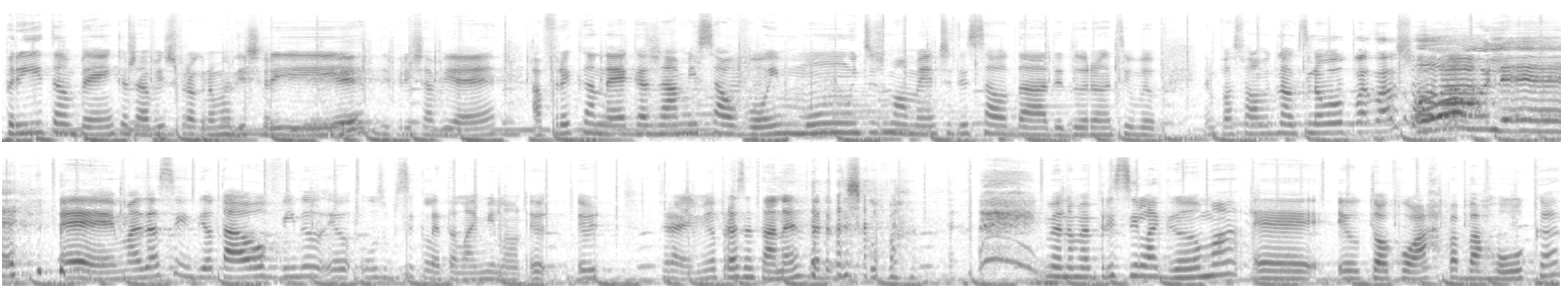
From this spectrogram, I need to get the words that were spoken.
Pri também, que eu já vi os programas de Pri, de Pri Xavier. A Frecaneca já me salvou em muitos momentos de saudade durante o meu. Eu não posso falar muito, não, senão eu vou passar a chorar. Ô, mulher! É, mas assim, eu tava ouvindo, eu uso bicicleta lá em Milão. Eu, eu, peraí, me apresentar, né? Pera, desculpa. Meu nome é Priscila Gama, é, eu toco harpa barroca.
